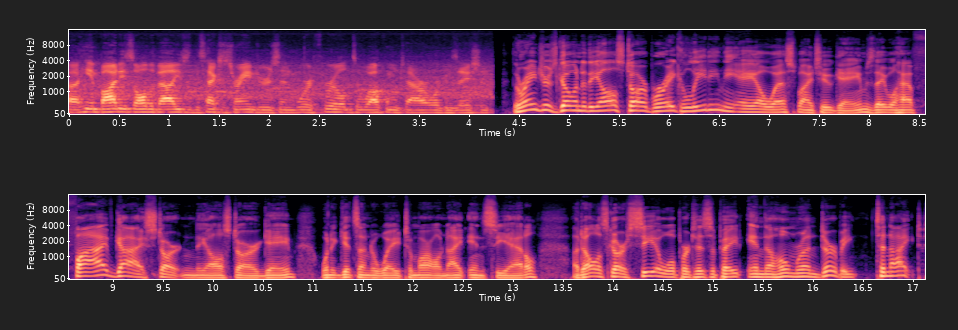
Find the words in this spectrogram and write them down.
Uh, he embodies all the values of the Texas Rangers, and we're thrilled to welcome him to our organization. The Rangers go into the All Star break leading the West by two games. They will have five guys starting the All Star game when it gets underway tomorrow night in Seattle. Adolis Garcia will participate in the Home Run Derby tonight.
